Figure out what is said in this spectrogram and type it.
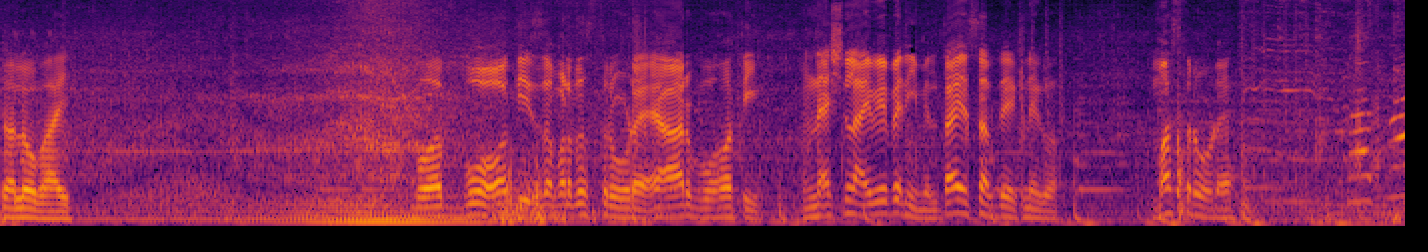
चलो भाई। बहुत बहुत ही ज़बरदस्त रोड है यार बहुत ही। नेशनल हाईवे पे नहीं मिलता ये सब देखने को। मस्त रोड है। पापा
